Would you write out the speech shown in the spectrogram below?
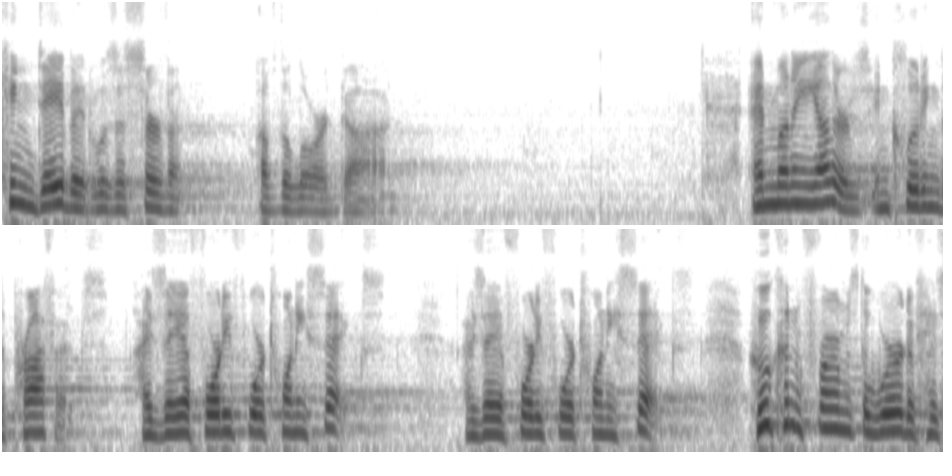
King David was a servant of the Lord God. And many others, including the prophets. Isaiah 44:26. Isaiah 44:26. Who confirms the word of his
